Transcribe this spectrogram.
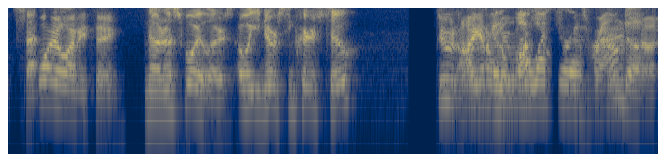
into that- spoil anything, No, no spoilers. Oh wait, you never seen Critters 2? dude. No, I gotta gotta rewatch watch it the roundup.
